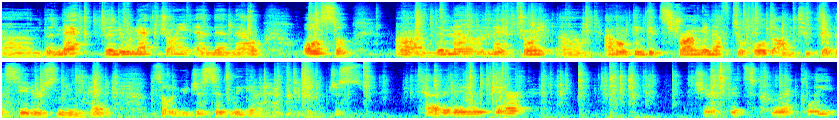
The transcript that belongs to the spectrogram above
um, the neck, the new neck joint, and then now also um, the now neck joint. Um, I don't think it's strong enough to hold on to Devastator's new head, so you're just simply gonna have to just tab it in right there. Make sure it fits correctly.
